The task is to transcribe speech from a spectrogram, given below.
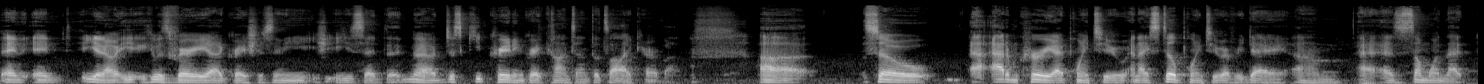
and and you know he, he was very uh, gracious and he he said no just keep creating great content. That's all I care about. Uh, so Adam Curry I point to and I still point to every day um, as someone that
